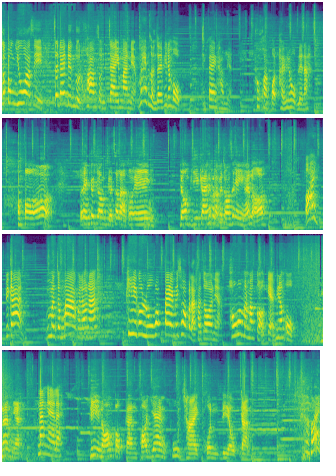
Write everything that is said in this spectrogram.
ก็ต้องยั่วสิ จะได้ดึงดูดความสนใจมันเนี่ย ไม่ให้ไปสนใจพี่น้ำอบ ที่แป้งทำเนี่ย เพื่อความปลอดภัยพี่น้ำอบเลยนะ อ๋อตัวเองก็ยอมเสียสละตัวเอง ยอมพีกายให้ประหลัดขจรซะเองอย่างนั้นเหรอ โอ้ยพี่การมันจะมากไปแล้วนะ พี่ก็รู้ว่าแป้งไม่ชอบประหลัดขจรเนี่ย เพราะว่ามันมาเกาะแกะพี่น้ำอบ นั่นไง นั่นไงเลยพี่น้องตบกันเพราะแย่งผู้ชายคนเดียวกัน เฮ้ย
